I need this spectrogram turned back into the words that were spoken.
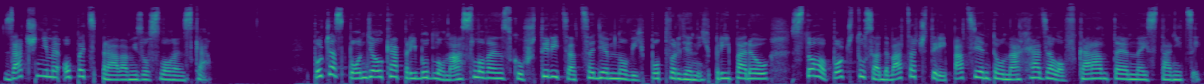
Začneme opäť správami zo Slovenska. Počas pondelka pribudlo na Slovensku 47 nových potvrdených prípadov, z toho počtu sa 24 pacientov nachádzalo v karanténnej stanici.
